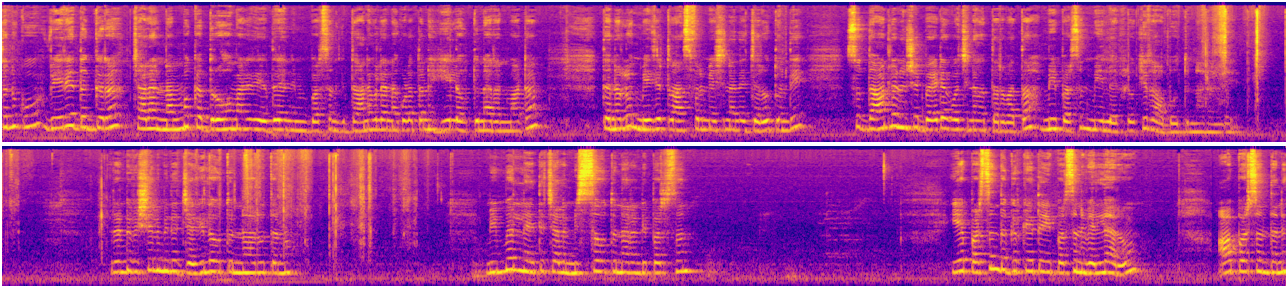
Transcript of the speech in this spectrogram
తనకు వేరే దగ్గర చాలా నమ్మక ద్రోహం అనేది ఎదురైంది మీ పర్సన్కి దానివల్ల కూడా తను హీల్ అవుతున్నారనమాట తనలో మేజర్ ట్రాన్స్ఫర్మేషన్ అనేది జరుగుతుంది. సో దాంట్లో నుంచి బయటకు వచ్చిన తర్వాత మీ పర్సన్ మీ లైఫ్లోకి రాబోతున్నారండి. రెండు విషయాల మీద జగిల్ అవుతున్నారు తను. మిమ్మల్ని అయితే చాలా మిస్ అవుతున్నారండి పర్సన్ ఏ పర్సన్ దగ్గరికైతే ఈ పర్సన్ వెళ్ళారో ఆ పర్సన్ తను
